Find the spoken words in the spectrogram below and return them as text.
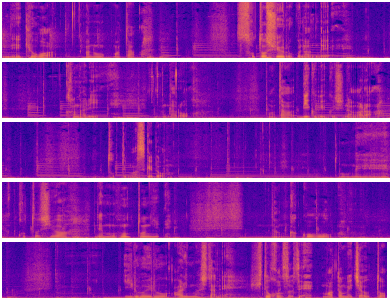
で、今日はあのまた外収録なんでかなりなんだろうまたビクビクしながら撮ってますけどとね今年はでも本当になんかこういろいろありましたね。一言でまとめちゃうと。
